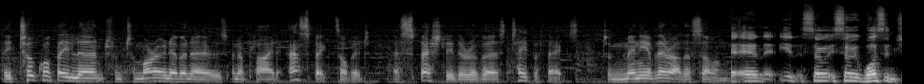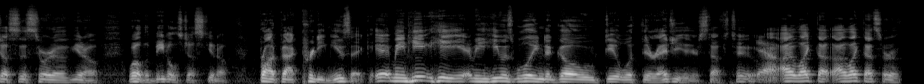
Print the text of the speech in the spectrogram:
They took what they learnt from Tomorrow Never Knows and applied aspects of it, especially the reverse tape effects, to many of their other songs. and you know, so so it wasn't just this sort of you know well the Beatles just you know brought back pretty music. I mean he he I mean he was willing to go deal with their edgier stuff too. Yeah. I, I like that. I like that sort of.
